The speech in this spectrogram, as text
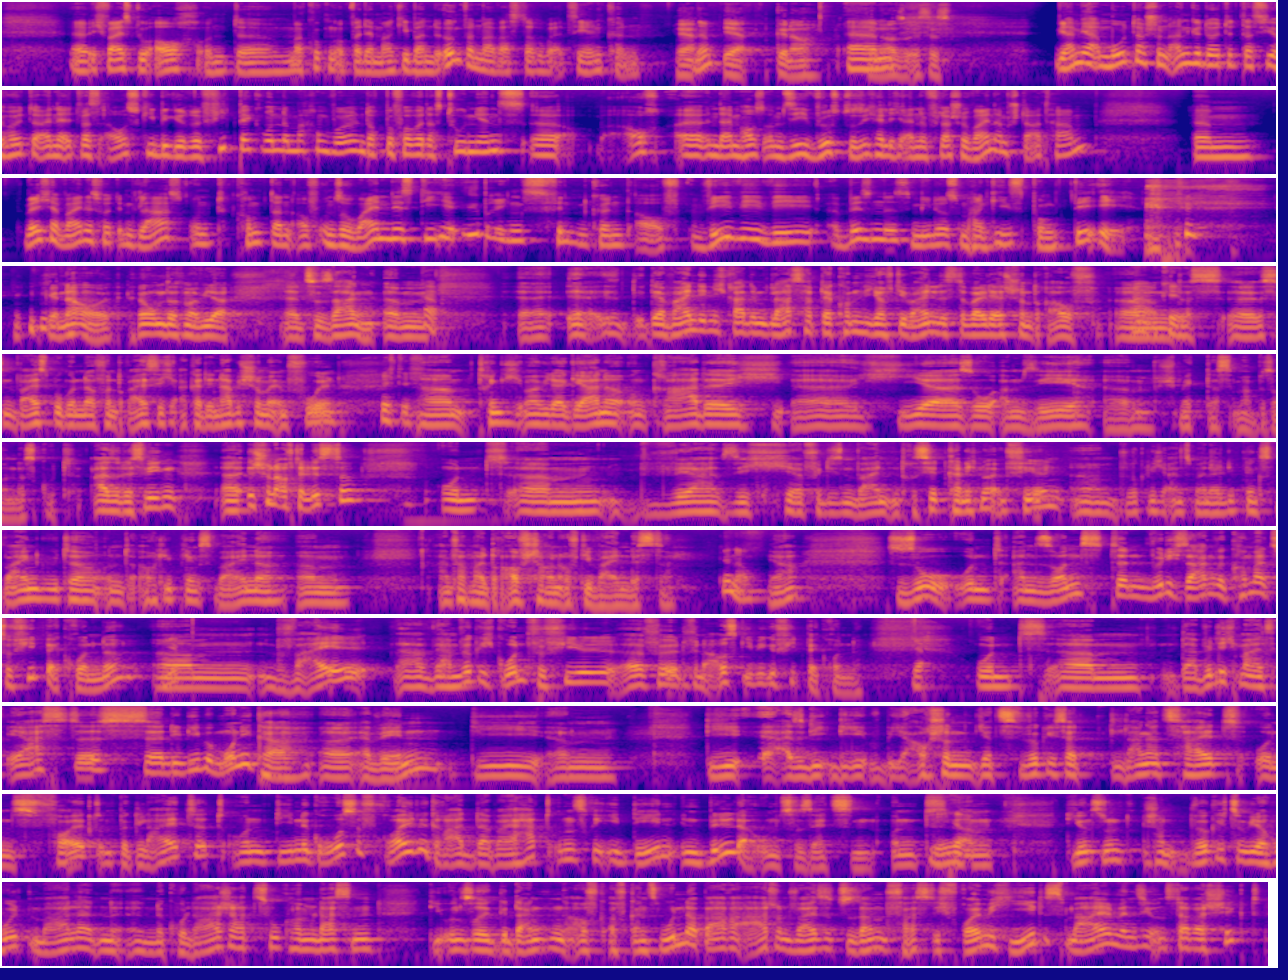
Äh, ich weiß, du auch. Und äh, mal gucken, ob wir der Monkey Bande irgendwann mal was darüber erzählen können. Ja, ne? ja genau. Ähm, genau so ist es. Wir haben ja am Montag schon angedeutet, dass wir heute eine etwas ausgiebigere Feedbackrunde machen wollen. Doch bevor wir das tun, Jens, äh, auch äh, in deinem Haus am See wirst du sicherlich eine Flasche Wein am Start haben. Ähm, welcher Wein ist heute im Glas und kommt dann auf unsere Weinlist, die ihr übrigens finden könnt auf www.business-monkeys.de. genau, um das mal wieder äh, zu sagen. Ähm, ja. Äh, der Wein, den ich gerade im Glas habe, der kommt nicht auf die Weinliste, weil der ist schon drauf. Ah, ähm, okay. Das äh, ist ein Weißburgunder von 30 Acker, den habe ich schon mal empfohlen. Richtig. Ähm, trinke ich immer wieder gerne und gerade äh, hier so am See ähm, schmeckt das immer besonders gut. Also deswegen äh, ist schon auf der Liste und ähm, wer sich für diesen Wein interessiert, kann ich nur empfehlen. Ähm, wirklich eins meiner Lieblingsweingüter und auch Lieblingsweine. Einfach mal draufschauen auf die Weinliste. Genau. Ja. So, und ansonsten würde ich sagen, wir kommen mal zur Feedbackrunde, ja. ähm, weil äh, wir haben wirklich Grund für viel, äh, für, für eine ausgiebige Feedbackrunde. Ja. Und ähm, da will ich mal als erstes äh, die liebe Monika äh, erwähnen, die ähm, die, also die, die ja auch schon jetzt wirklich seit langer Zeit uns folgt und begleitet und die eine große Freude gerade dabei hat, unsere Ideen in Bilder umzusetzen und ähm, die uns nun schon wirklich zum wiederholten Male eine, eine Collage hat zukommen lassen, die unsere Gedanken auf, auf ganz wunderbare Art und Weise zusammenfasst. Ich freue mich jedes Mal, wenn sie uns da was schickt.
